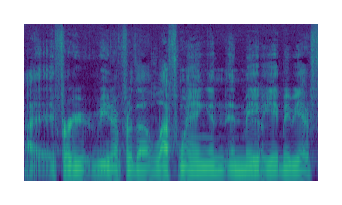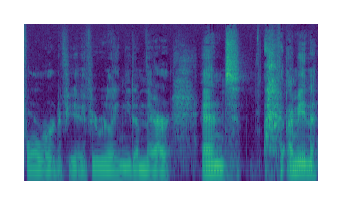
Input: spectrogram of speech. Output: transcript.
uh, for you know for the left wing and, and maybe maybe at forward if you if you really need him there. And I mean,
